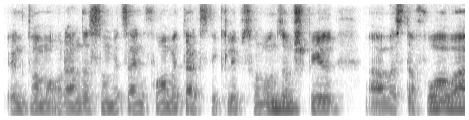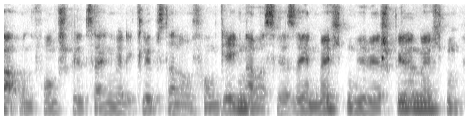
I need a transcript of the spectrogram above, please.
irgendwann mal oder andersrum, wir zeigen vormittags die Clips von unserem Spiel, äh, was davor war und vorm Spiel zeigen wir die Clips dann auch vom Gegner, was wir sehen möchten, wie wir spielen möchten.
